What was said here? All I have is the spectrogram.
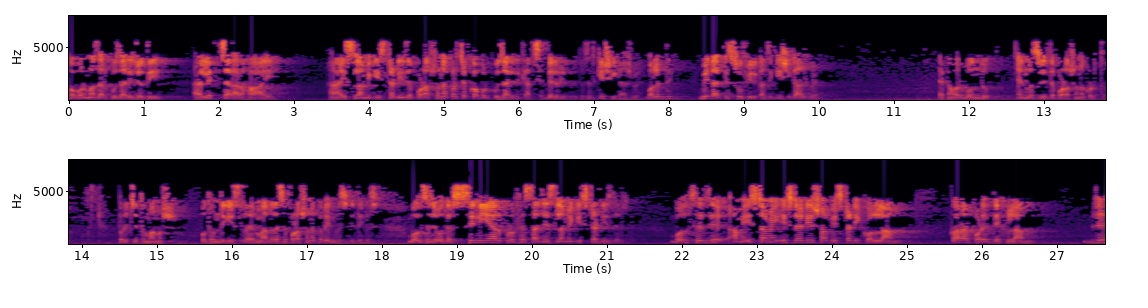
কবর মাজার পূজারি যদি লেকচারার হয়। হ্যাঁ ইসলামিক স্টাডিজে পড়াশোনা করছে, কবর পূজারীর কাছে বেরেলির কাছে কি শিখে আসবে? বলেন দেখি, বিদাতি সুফির কাছে, কি শিখে আসবে? এক আমার বন্ধু ইউনিভার্সিটিতে পড়াশোনা করতো, পরিচিত মানুষ, প্রথম দিকে মাদ্রাসে পড়াশোনা করে ইউনিভার্সিটিতে গেছে। বলছে যে ওদের সিনিয়র প্রফেসর যে ইসলামিক স্টাডিজের বলছে যে, আমি ইসলামিক স্টাডি সব স্টাডি করলাম, করার পরে দেখলাম যে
